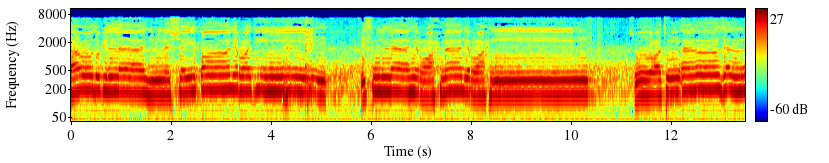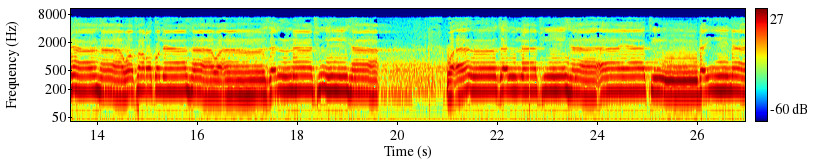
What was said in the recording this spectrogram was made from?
أعوذ بالله من الشيطان الرجيم. بسم الله الرحمن الرحيم. سورة أنزلناها وفرضناها وأنزلنا فيها وأنزلنا فيها آيات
